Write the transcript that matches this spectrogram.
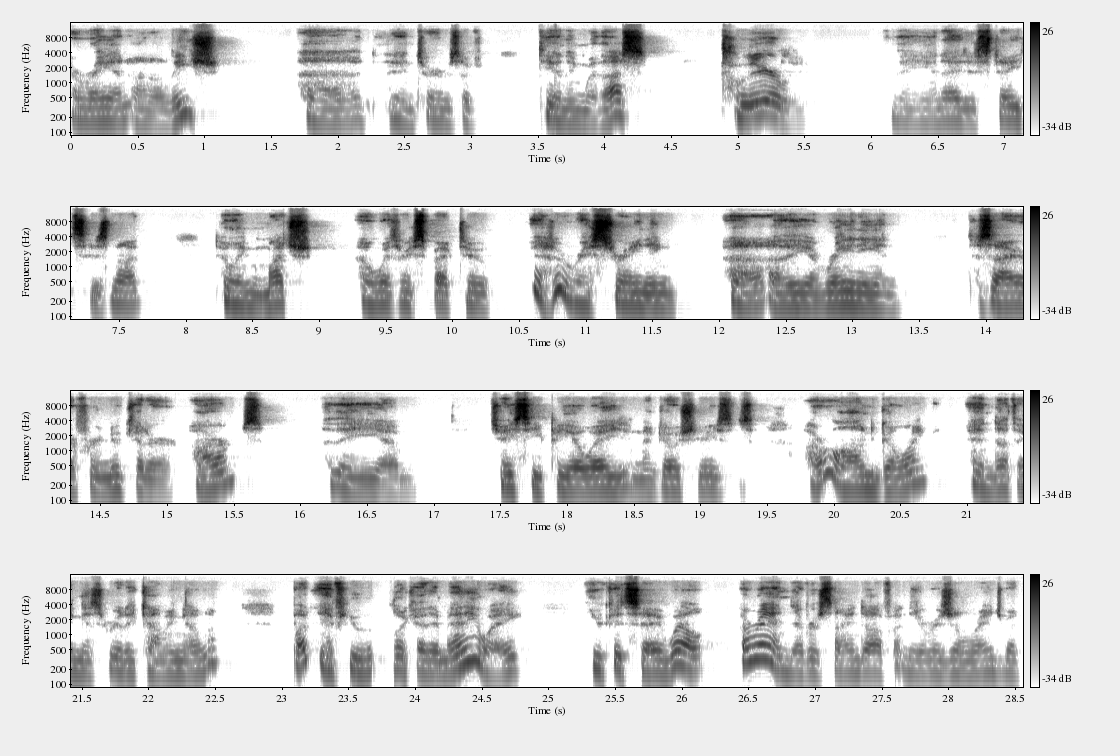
Iran on a leash uh, in terms of dealing with us. Clearly, the United States is not doing much uh, with respect to restraining uh, the Iranian desire for nuclear arms. The um, JCPOA negotiations are ongoing and nothing is really coming of them. But if you look at them anyway, you could say, well, Iran never signed off on the original arrangement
